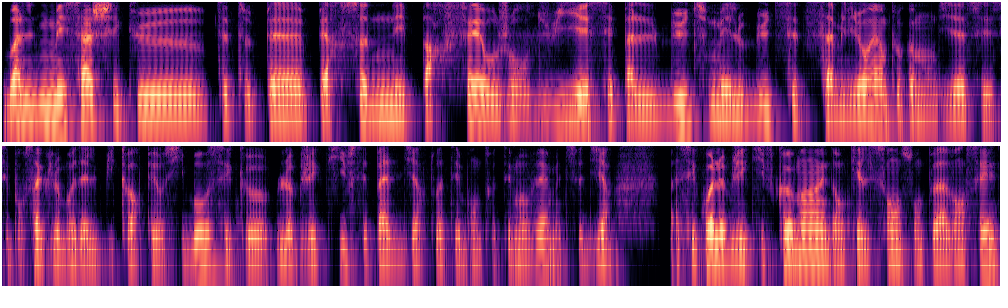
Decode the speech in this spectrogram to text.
Bah, le message, c'est que peut-être pe- personne n'est parfait aujourd'hui et c'est pas le but, mais le but, c'est de s'améliorer, un peu comme on disait. C'est pour ça que le modèle Bicorp est aussi beau. C'est que l'objectif, c'est pas de dire toi t'es bon, toi t'es mauvais, mais de se dire bah, c'est quoi l'objectif commun et dans quel sens on peut avancer.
